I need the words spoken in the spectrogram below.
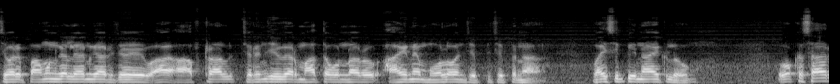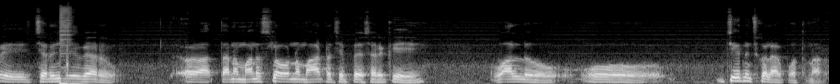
చివరి పవన్ కళ్యాణ్ గారు ఆఫ్టర్ ఆల్ చిరంజీవి గారు మాతో ఉన్నారు ఆయనే మూలం అని చెప్పి చెప్పిన వైసీపీ నాయకులు. ఒకసారి చిరంజీవి గారు తన మనసులో ఉన్న మాట చెప్పేసరికి వాళ్ళు జీర్ణించుకోలేకపోతున్నారు.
